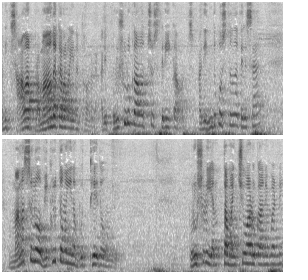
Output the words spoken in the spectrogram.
అది చాలా ప్రమాదకరమైన ధోరణి. అది పురుషుడు కావచ్చు స్త్రీ కావచ్చు. అది ఎందుకు వస్తుందో తెలుసా? మనసులో వికృతమైన బుద్ధి ఏదో ఉంది. పురుషుడు ఎంత మంచివాడు కానివ్వండి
